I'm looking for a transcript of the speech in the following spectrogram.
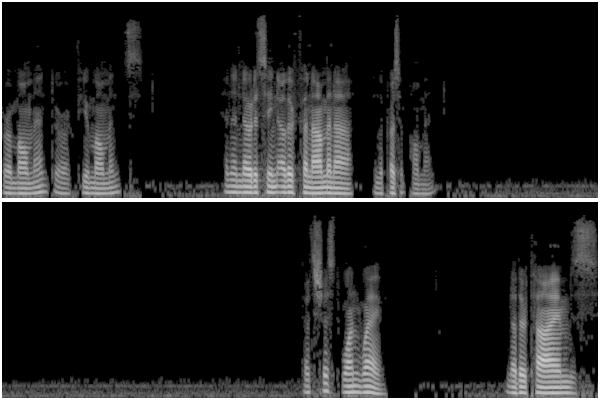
for a moment or a few moments, and then noticing other phenomena in the present moment. That's just one way. In other times,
